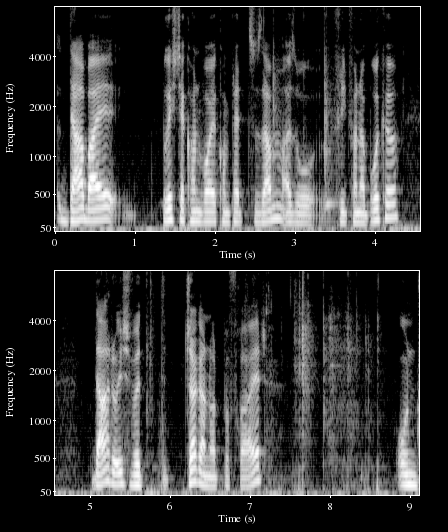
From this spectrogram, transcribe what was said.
Dabei bricht der Konvoi komplett zusammen, also fliegt von der Brücke. Dadurch wird Juggernaut befreit. Und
